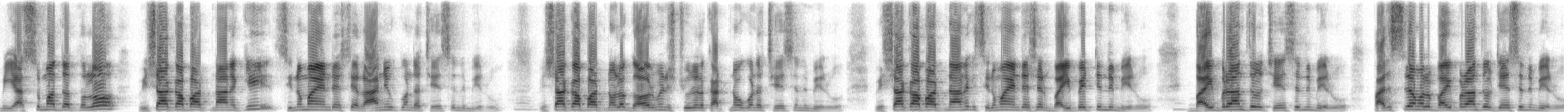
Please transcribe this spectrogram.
మీ అసమర్థతలో విశాఖపట్నానికి సినిమా ఇండస్ట్రీ రానివ్వకుండా చేసింది మీరు. విశాఖపట్నంలో గవర్నమెంట్ స్టూడియోలు కట్టనివ్వకుండా చేసింది మీరు. విశాఖపట్నానికి సినిమా ఇండస్ట్రీని భయపెట్టింది మీరు. భయభ్రాంతులు చేసింది మీరు. పరిశ్రమలు భయభ్రాంతులు చేసింది మీరు.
